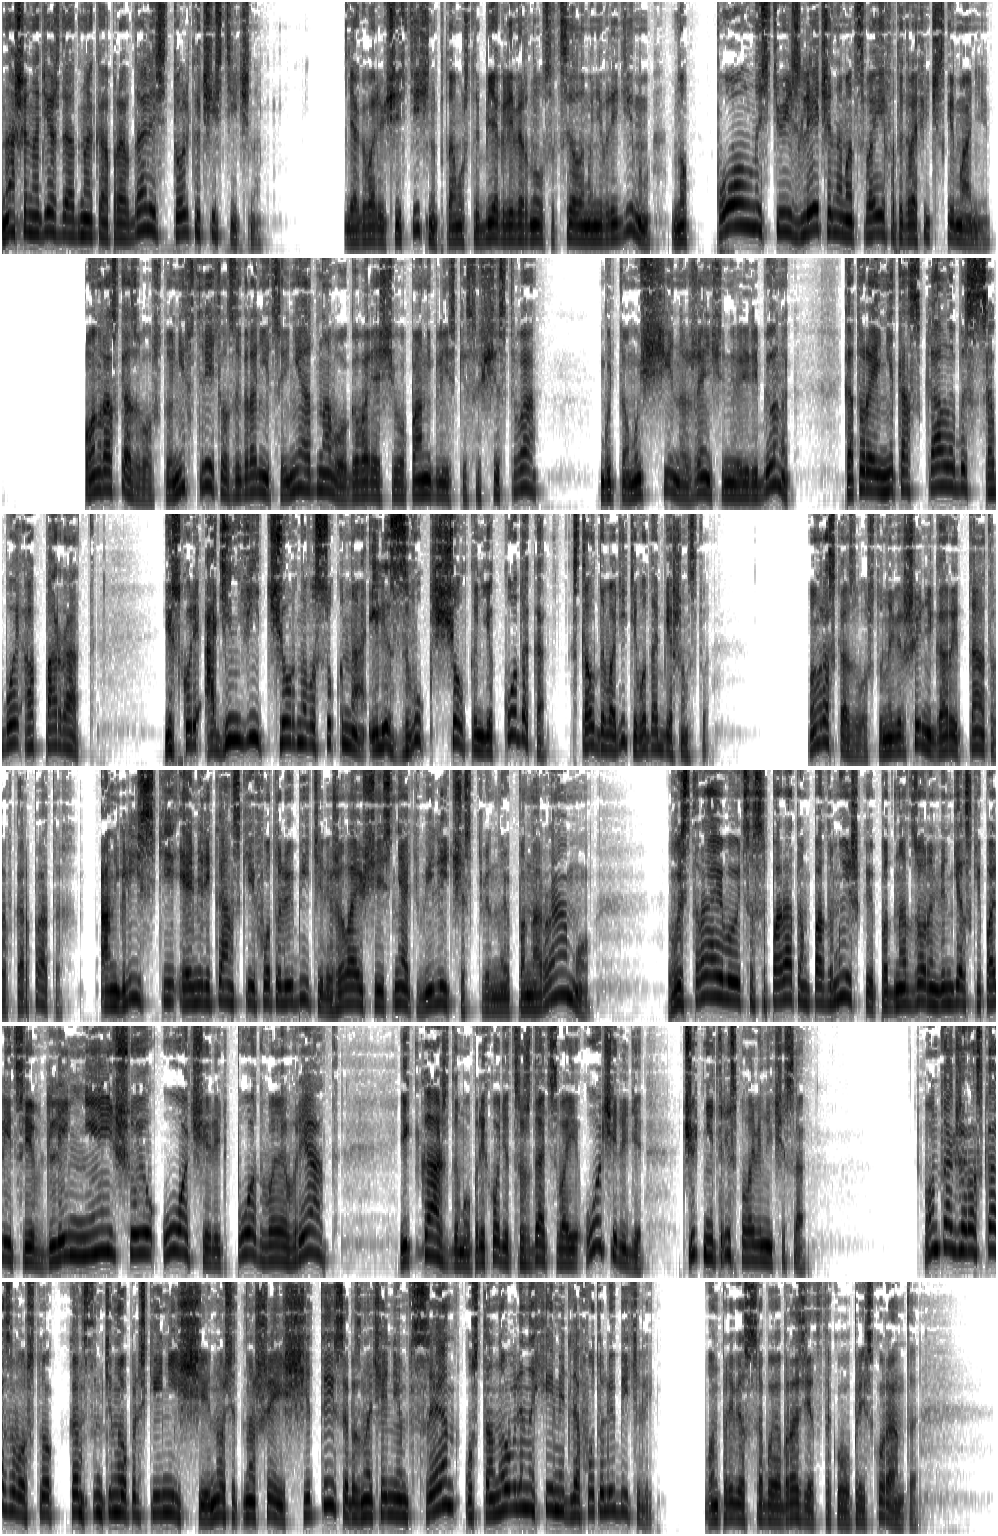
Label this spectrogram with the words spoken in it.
Наши надежды, однако, оправдались только частично. Я говорю частично, потому что Бегли вернулся целым и невредимым, но полностью излеченным от своей фотографической мании. Он рассказывал, что не встретил за границей ни одного говорящего по-английски существа, будь то мужчина, женщина или ребенок, которое не таскало бы с собой аппарат, и вскоре один вид черного сукна или звук щелканья кодека стал доводить его до бешенства. Он рассказывал, что на вершине горы Татра в Карпатах английские и американские фотолюбители, желающие снять величественную панораму, выстраиваются с аппаратом под мышкой под надзором венгерской полиции в длиннейшую очередь, подвое в ряд, и каждому приходится ждать своей очереди чуть не три с половиной часа. Он также рассказывал, что константинопольские нищие носят на шее щиты с обозначением цен, установленных ими для фотолюбителей. Он привез с собой образец такого прескуранта.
